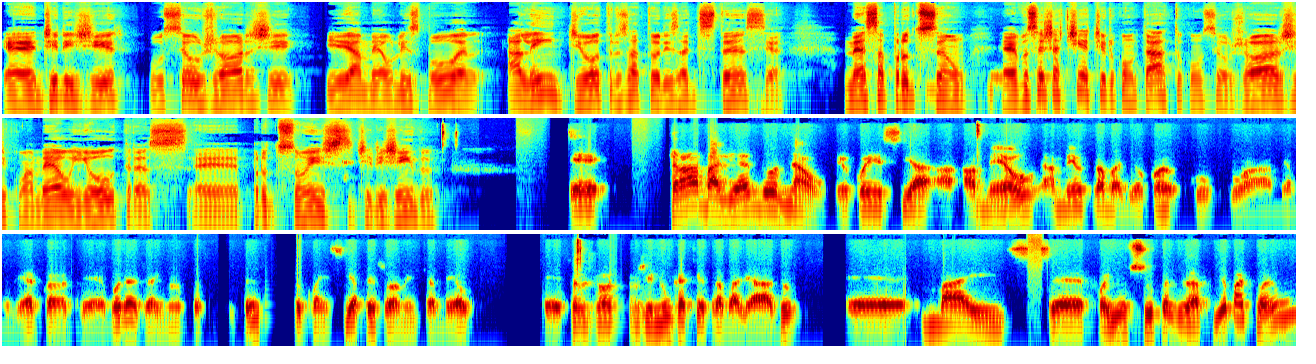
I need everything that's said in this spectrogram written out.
é, dirigir o seu Jorge e a Mel Lisboa, além de outros atores à distância, nessa produção? É, você já tinha tido contato com o seu Jorge, com a Mel em outras é, produções dirigindo? É, trabalhando, não. Eu conhecia a, Mel, a Mel trabalhou com a, com a, minha mulher, com a Débora, já em outras eu conhecia pessoalmente a Mel. É, seu Jorge nunca tinha trabalhado, é, mas é, foi um super desafio, mas foi um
